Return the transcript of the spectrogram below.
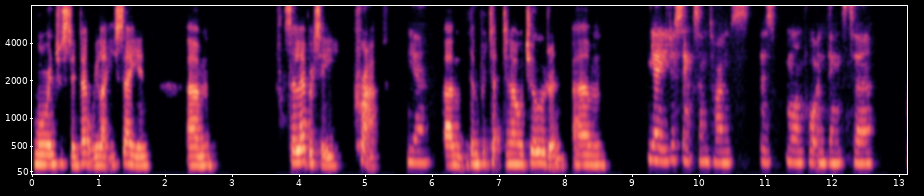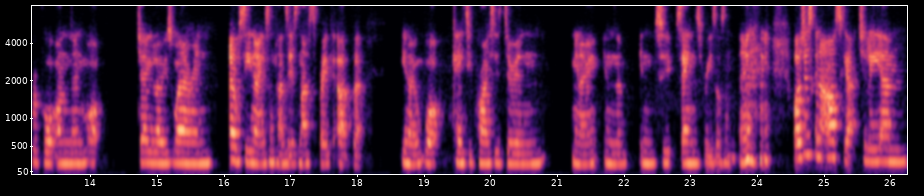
more interested don't we like you say in um celebrity crap yeah. um than protecting our children um Yeah, you just think sometimes there's more important things to report on than what J Lo's wearing. Obviously, you know, sometimes it's nice to break it up, but you know what Katie Price is doing, you know, in the in Sainsbury's or something. I was just going to ask you actually, um,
